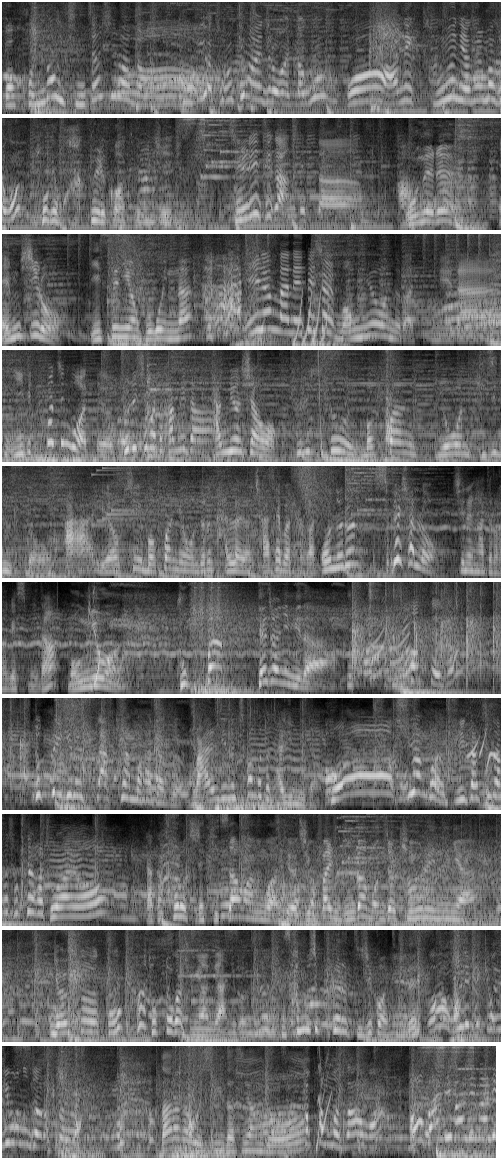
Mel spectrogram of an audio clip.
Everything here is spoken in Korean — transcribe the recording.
와 건더기 진짜 실하다. 고기가 저렇게 많이 들어가 있다고? 와 안에 당면이야 설마 저거? 속이 확 풀릴 것 같아요, 왠지. 질리지가 않겠다. 오늘은 MC로 이순이 형 보고 있나? 1년 만에 special 먹요원으로 왔습니다. 입이 터진 것 같아요. 주리 씨부터 갑니다. 당면 샤워. 주리 씨도 먹방 요원 기질이 있어. 아 역시 먹방 요원들은 달라요. 자세부터가. 오늘은 special로 진행하도록 하겠습니다. 먹요원 국밥 대전입니다. 국밥대죠? 뚝배기를 쌓기 한번 하자고요. 말리는 처음부터 달립니다. 와 수영 봐요. 일단 쓰다가 속도가 좋아요. 약간 서로 진짜 기싸움하는 것 같아요. 지금 빨리 누가 먼저 기울이느냐. 열 그릇 국? 속도가 중요한 게 아니거든요. 30그릇 드실 것 같은데? 와 올림픽 경기 보는 줄 알았어요. 따라가고 있습니다, 수양도. 컵 한번 싸워봐. 어 말리 말리 말리. 쓰다 쓰다 수영 수영.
